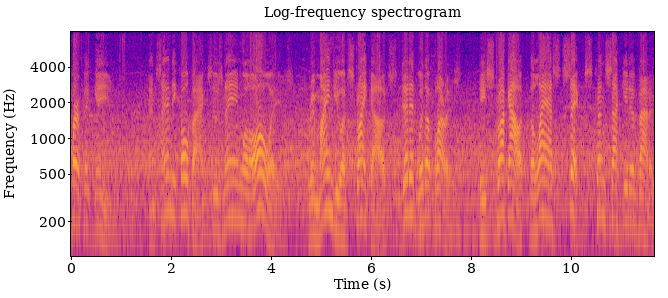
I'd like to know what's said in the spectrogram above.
perfect game. And Sandy Koufax, whose name will always remind you of strikeouts, did it with a flourish. He struck out the last six consecutive batters.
